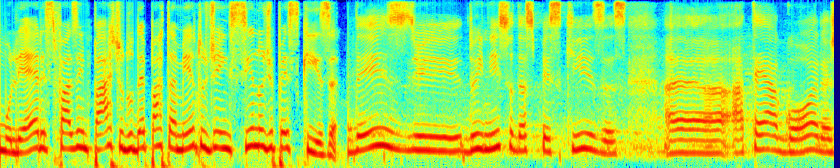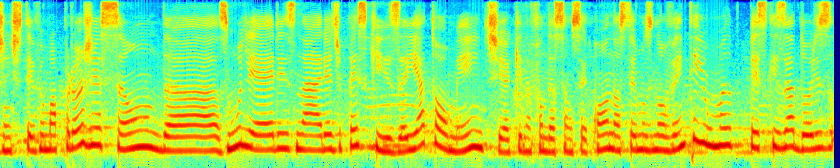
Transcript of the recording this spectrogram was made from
mulheres fazem parte do Departamento de Ensino de Pesquisa. Desde o início das pesquisas eh, até agora, a gente teve uma projeção das mulheres na área de pesquisa. E atualmente, aqui na Fundação SECOM, nós temos 91 pesquisadores,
